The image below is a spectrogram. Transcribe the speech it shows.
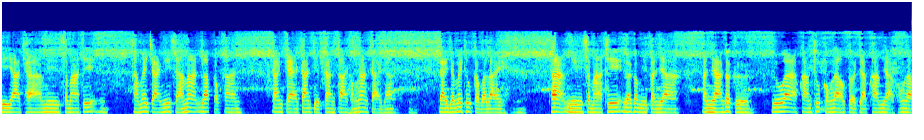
มียาชา มีสมาธิทำให้ใจนี้สามารถรับกับการการแก่การเจ็บการตายของร่างกายได้ ใจจะไม่ทุกข์กับอะไร ถ้ามีสมาธิแล้วก็มีปัญญาปัญญาก็คือรู้ว่าความทุกข์ของเราเกิดจากความอยากของเรา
